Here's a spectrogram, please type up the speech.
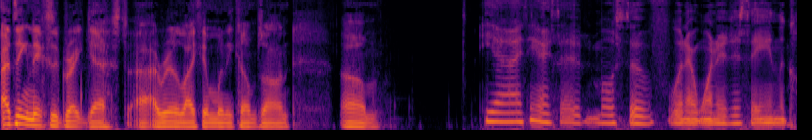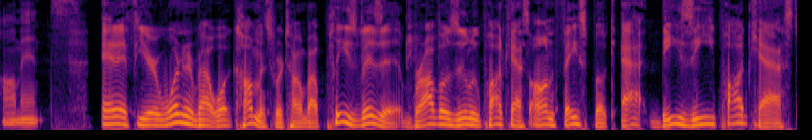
I think Nick's a great guest. I really like him when he comes on. Um, Yeah, I think I said most of what I wanted to say in the comments. and if you're wondering about what comments we're talking about, please visit Bravo Zulu Podcast on Facebook at BZ Podcast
